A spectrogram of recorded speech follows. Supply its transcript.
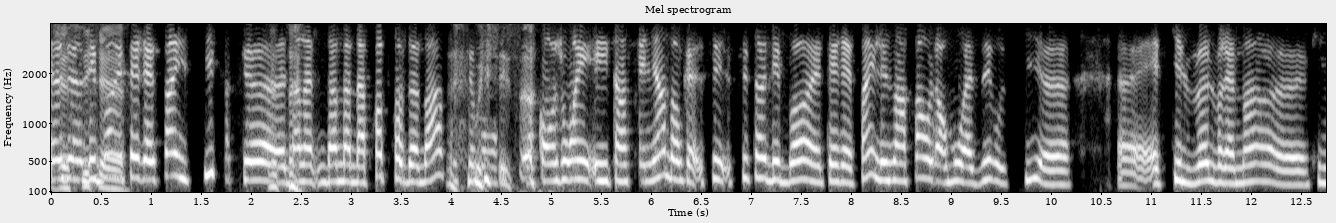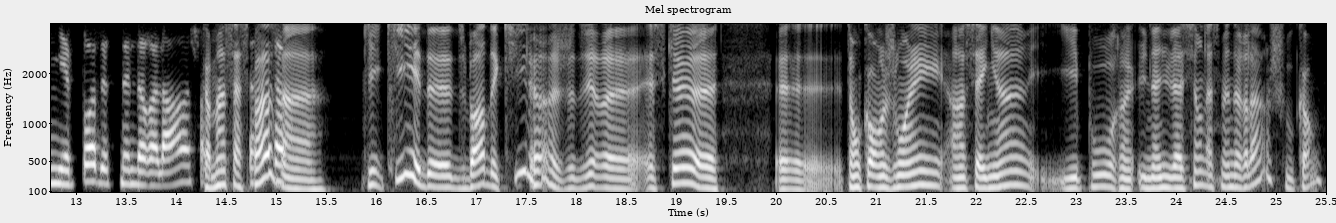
un débat que- intéressant ici parce que euh, dans, la- dans ma, ma propre demeure, puisque Oui, mon, conjoint est enseignant, donc euh, c'est un débat intéressant. Et les enfants ont leur mot à dire aussi. euh, euh, Est-ce qu'ils veulent vraiment euh, qu'il n'y ait pas de semaine de relâche? Comment ça se passe dans. Qui, qui est de- du bord de qui, là? Je veux dire, est-ce que ton conjoint enseignant, il est pour un- une annulation de la semaine de relâche ou contre?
